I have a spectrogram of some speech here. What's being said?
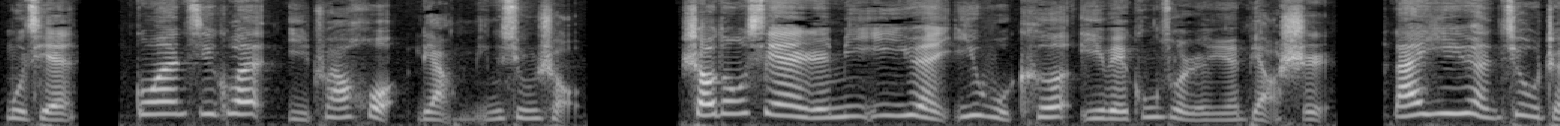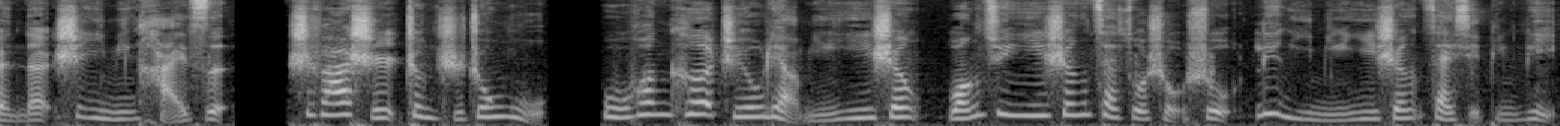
目前，公安机关已抓获两名凶手。邵东县人民医院医务科一位工作人员表示，来医院就诊的是一名孩子。事发时正值中午，五官科只有两名医生，王俊医生在做手术，另一名医生在写病历。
